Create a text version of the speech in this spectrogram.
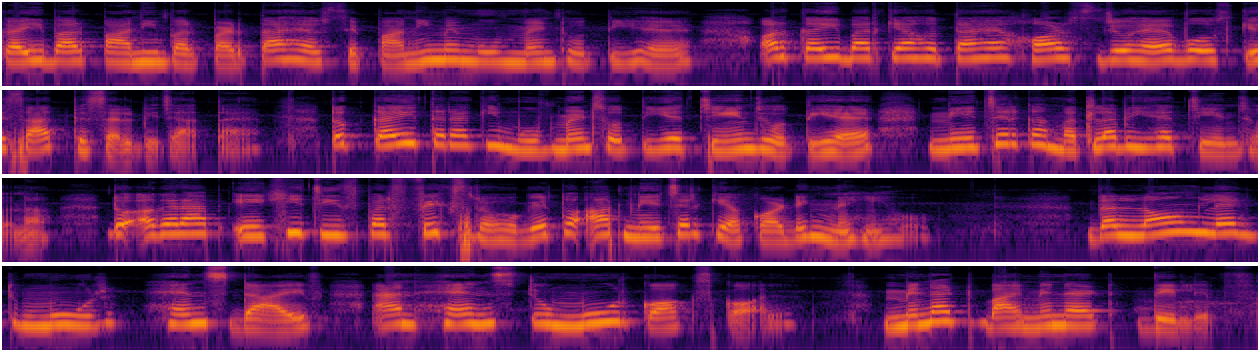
कई बार पानी पर पड़ता है, उससे पानी में मूवमेंट होती है और कई बार क्या होता है हॉर्स जो है, वो उसके साथ फिसल भी जाता है। तो कई तरह की मूवमेंट्स होती है चेंज होती है। नेचर का मतलब ही है चेंज होना। तो अगर आप एक ही चीज़ पर फिक्स रहोगे तो आप नेचर के अकॉर्डिंग नहीं हो। The long-legged moor hens dive and hens to moorcock's call. Minute by minute they live.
